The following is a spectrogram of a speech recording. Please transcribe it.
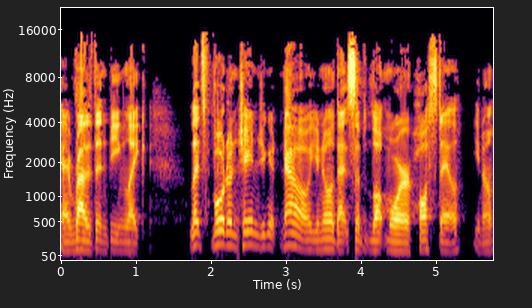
Uh, rather than being like, "Let's vote on changing it now." You know, that's a lot more hostile. You know,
